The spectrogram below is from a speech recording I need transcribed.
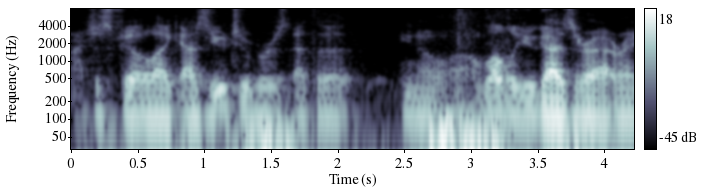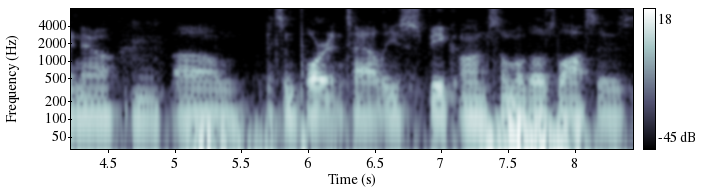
I just feel like as YouTubers at the you know uh, level you guys are at right now, um, it's important to at least speak on some of those losses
